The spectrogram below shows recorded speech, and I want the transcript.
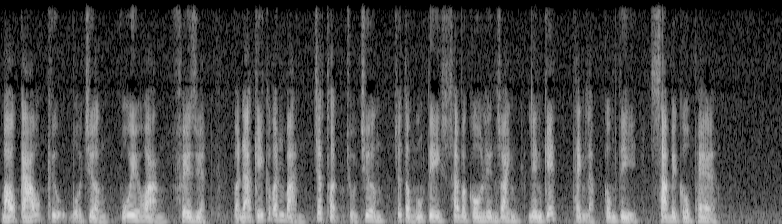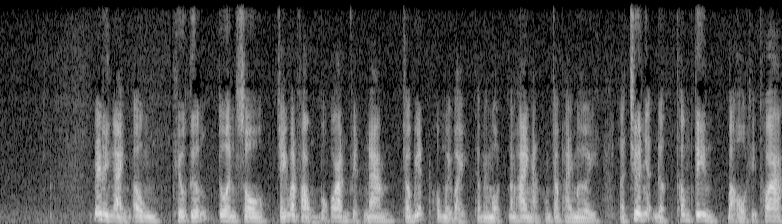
báo cáo cựu Bộ trưởng Vũ Huy Hoàng phê duyệt và đã ký các văn bản chấp thuận chủ trương cho Tổng công ty Sabeco liên doanh liên kết thành lập công ty Sabeco Pair. Đây là hình ảnh ông Thiếu tướng Tô Ân Sô, tránh văn phòng Bộ Công an Việt Nam cho biết hôm 17 tháng 11 năm 2020 là chưa nhận được thông tin bà Hồ Thị Thoa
